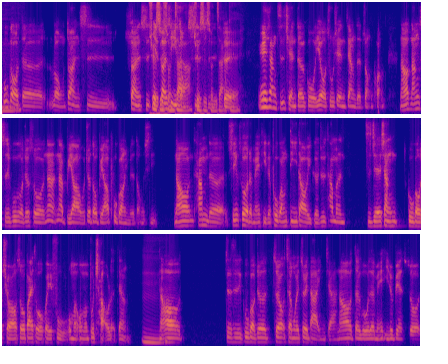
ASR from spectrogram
Google 的垄断是算是也算是一种确实存在。对，因为像之前德国也有出现这样的状况，然后当时 Google 就说，那那不要，我就都不要曝光你们的东西。然后他们的新所有的媒体的曝光低到一个，就是他们。直接向 Google 求饶说：“拜托恢复，我们我们不吵了。”这样，嗯，然后就是 Google 就最后成为最大赢家，然后德国的媒体就变成说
